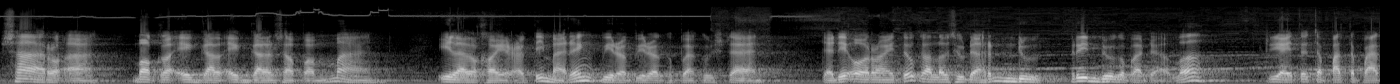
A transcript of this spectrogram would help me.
saroa maka enggal-enggal sapa man? Ilal khairati maring pira-pira kebagusan jadi orang itu kalau sudah rindu rindu kepada Allah dia itu cepat-cepat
